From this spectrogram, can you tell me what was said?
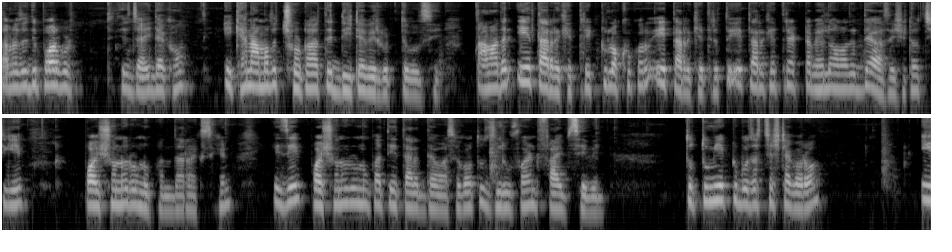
তো আমরা যদি পরবর্তীতে যাই, দেখো, এখানে আমাদের ছোট হাতের ডিটা বের করতে বলছি। তো আমাদের এ তারের ক্ষেত্রে, একটু লক্ষ্য করো এ তারের ক্ষেত্রে। তো এ তারের ক্ষেত্রে একটা ভ্যালু আমাদের দেওয়া আছে, সেটা হচ্ছে গিয়ে পয়সনের অনুপাত। দ্বারা এক সেকেন্ড এই যে পয়সনের অনুপাতে এ তার দেওয়া আছে, কত? জিরো পয়েন্ট ফাইভ সেভেন তো তুমি একটু বোঝার চেষ্টা করো এ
